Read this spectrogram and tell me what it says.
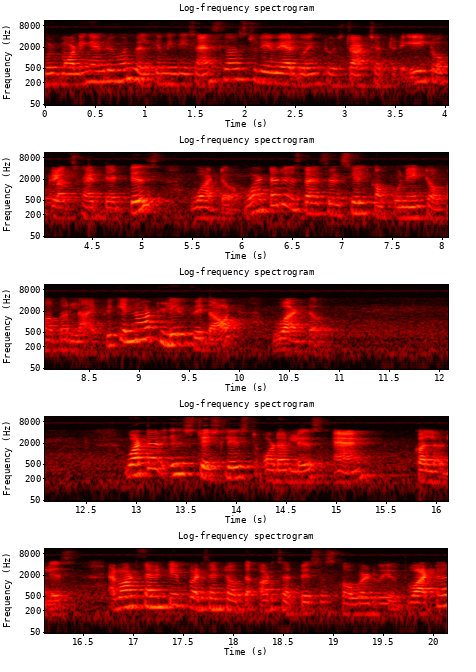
Good morning everyone. Welcome in the science class. Today we are going to start chapter 8 of class 5 that is water. Water is the essential component of our life. We cannot live without water. Water is tasteless, odorless and colorless. About 70% of the earth's surface is covered with water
